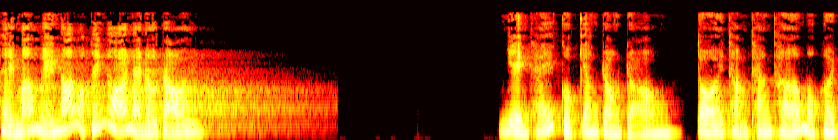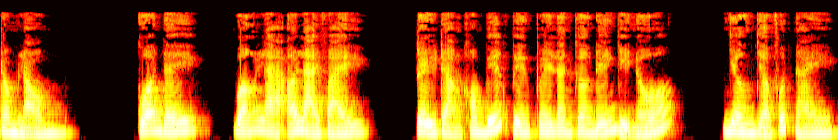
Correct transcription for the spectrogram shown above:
thì mở miệng nói một tiếng thôi là được rồi. Nhìn thấy cục chăn tròn tròn, tôi thầm than thở một hơi trong lòng. Quên đi, vẫn là ở lại vậy. Tuy rằng không biết viên phi lên cơn điến gì nữa, nhưng giờ phút này,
